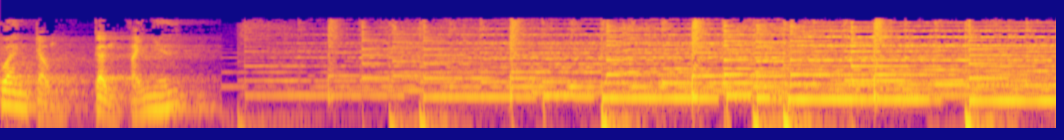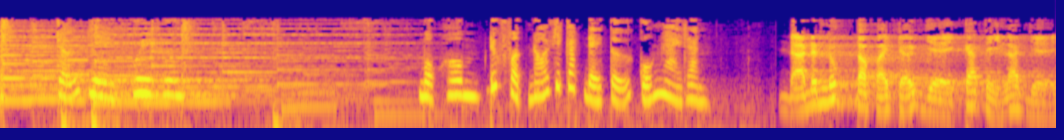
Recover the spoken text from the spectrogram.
quan trọng, cần phải nhớ. Trở về quê hương Một hôm, Đức Phật nói với các đệ tử của Ngài rằng đã đến lúc ta phải trở về Ca Tỳ La Vệ,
